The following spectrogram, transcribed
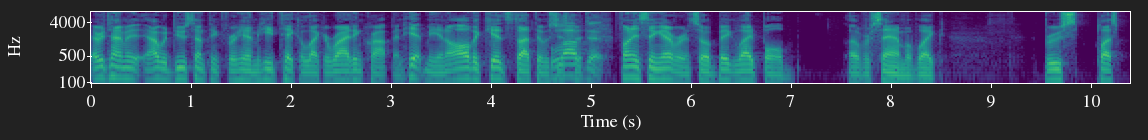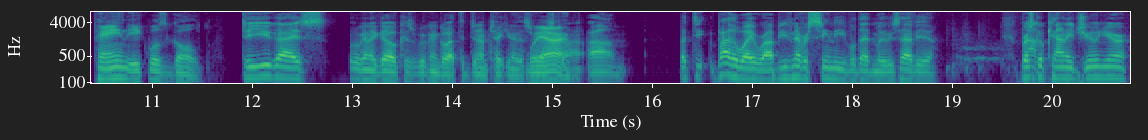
Every time I would do something for him, he'd take a, like a riding crop and hit me, and all the kids thought that was just Loved the it. funniest thing ever. And so a big light bulb over Sam of like Bruce plus pain equals gold. Do you guys? We're gonna go because we're gonna go out to dinner. I'm taking you to this We are. Um, but do, by the way, Rob, you've never seen the Evil Dead movies, have you? Brisco County Jr.,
